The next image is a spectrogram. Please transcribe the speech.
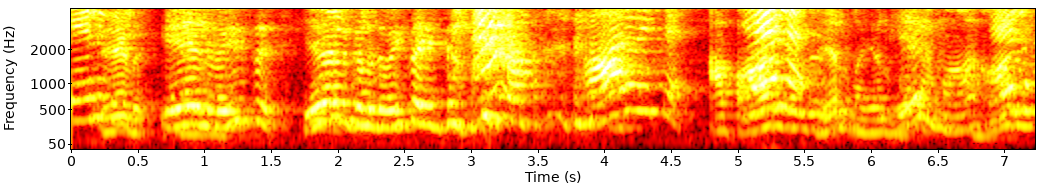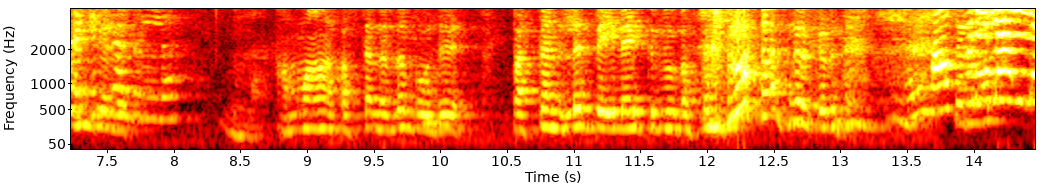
ஏழு வயசு. ஏழு. கழுது வயசு. ஆயிடுச்சு ஆறு வயசு. ஏழுமா ஏழு செகண்ட் அம்மா ஃபர்ஸ்ட் ஸ்டாண்டர்ட் தான் போகுது. ஃபர்ஸ்ட் ஸ்டாண்டர்ட்ல பெயில் ஆகி திரும்ப ஃபர்ஸ்ட் ஸ்டாண்டர்ட் வந்திருக்குது. அப்படிலாம் இல்ல.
